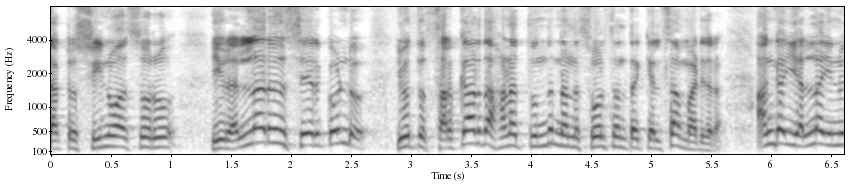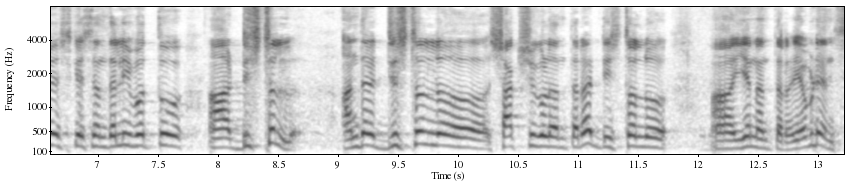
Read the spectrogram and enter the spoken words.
ಡಾಕ್ಟರ್ ಶ್ರೀನಿವಾಸ್ ಅವರು, ಇವರೆಲ್ಲರೂ ಸೇರಿಕೊಂಡು ಇವತ್ತು ಸರ್ಕಾರದ ಹಣ ತಂದು ನನ್ನ ಸೋಲ್ಸೋಂಥ ಕೆಲಸ ಮಾಡಿದ್ರು. ಹಂಗಾಗಿ ಎಲ್ಲ ಇನ್ವೆಸ್ಟಿಗೇಷನ್ದಲ್ಲಿ ಇವತ್ತು ಡಿಜಿಟಲ್ ಅಂದರೆ ಡಿಜಿಟಲ್ ಸಾಕ್ಷಿಗಳು ಅಂತಾರೆ ಡಿಜಿಟಲ್ ಏನಂತಾರೆ ಎವಿಡೆನ್ಸ್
